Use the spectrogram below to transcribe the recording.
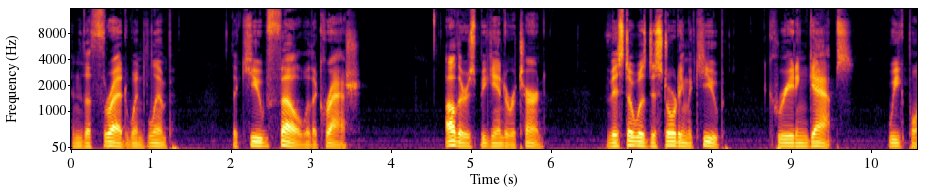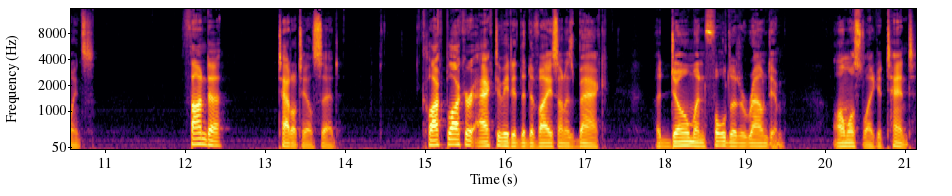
and the thread went limp. The cube fell with a crash. Others began to return. Vista was distorting the cube, creating gaps, weak points. Thanda, Tattletale said. Clockblocker activated the device on his back. A dome unfolded around him, almost like a tent,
